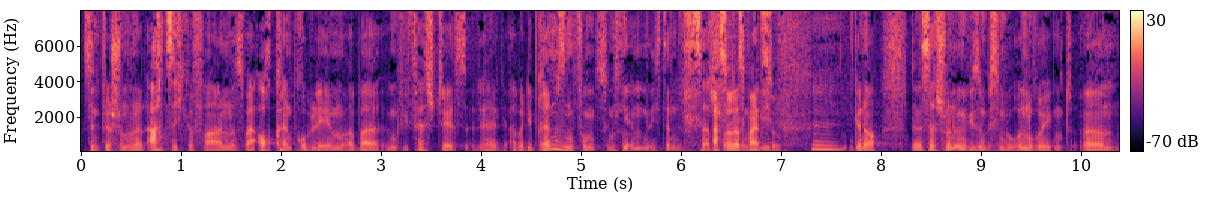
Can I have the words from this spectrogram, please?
sind wir schon 180 gefahren, das war auch kein Problem, aber irgendwie feststellst, äh, aber die Bremsen funktionieren nicht, dann ist das Ach so, das meinst du. Hm. Genau, dann ist das schon irgendwie so ein bisschen beunruhigend. Ähm,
